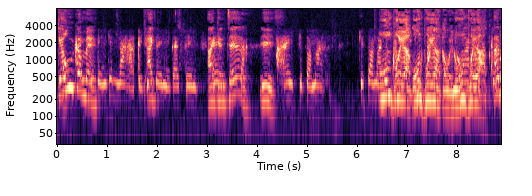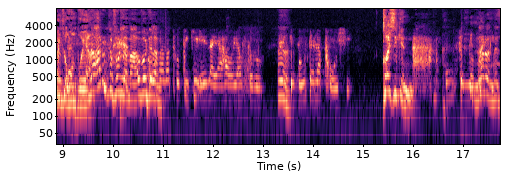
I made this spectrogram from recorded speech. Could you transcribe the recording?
Ke a utlwa, man. teng ke nna hape ke I- tsene ka tsene. I can tell. Yes. Ai ke tsamaya. Ke tsamaya. o mpho yaka o mpho yaka wena o mpho yaka o itse o mpho No, yaka I don't phone lama. O vote lama. Ba topic ela ya hao ya furu. Uh. Ke voutela phoshi. kgoši ke nna Not on this.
